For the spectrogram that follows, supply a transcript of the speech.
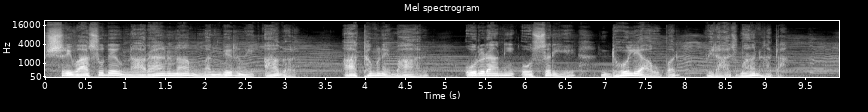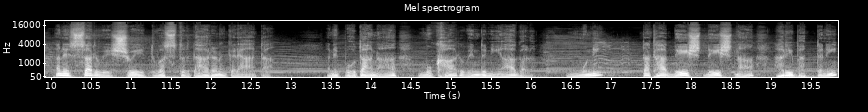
શ્રી વાસુદેવ નારાયણના મંદિરની આગળ આથમણે બહાર ઓરડાની ઓસરીએ ઢોલિયા ઉપર વિરાજમાન હતા અને સર્વે શ્વેત વસ્ત્ર ધારણ કર્યા હતા. અને પોતાના મુખારવિંદની આગળ મુનિ તથા દેશ દેશના હરિભક્તની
